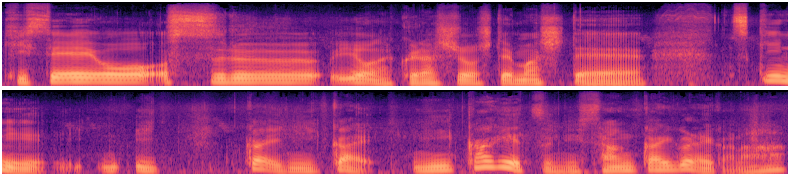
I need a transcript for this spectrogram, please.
帰省をするような暮らしをしてまして月に1回2回2ヶ月に3回ぐらいかな、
